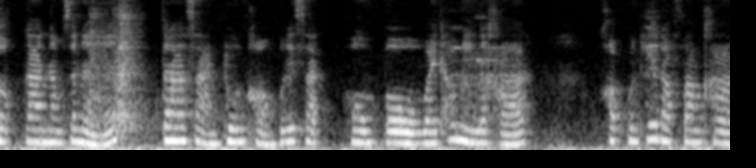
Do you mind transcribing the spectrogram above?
จบการนำเสนอ ตราสารทุนของบริษัทโฮมโปรไว้เท่านี้นะคะ ขอบคุณที่รับฟังค่ะ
